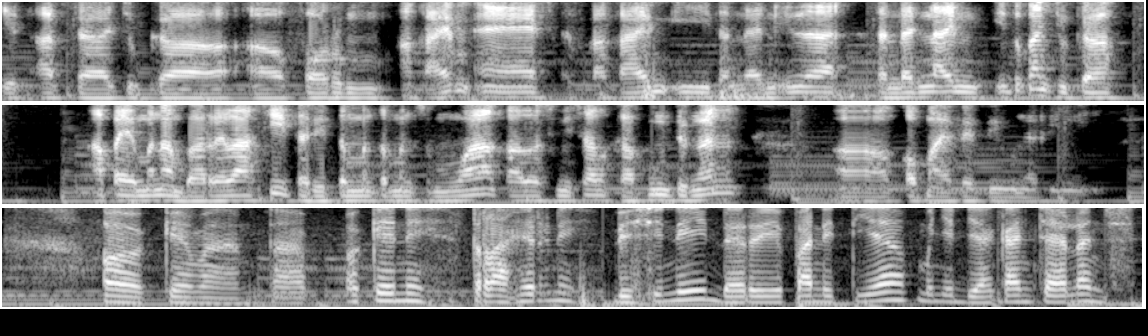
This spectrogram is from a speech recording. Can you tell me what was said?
kita ada juga uh, forum AKMS, FKKMI dan lain dan lain-lain. Itu kan juga apa ya menambah relasi dari teman-teman semua kalau misal gabung dengan uh, Kopma FEB Uner ini. Oke mantap. Oke nih terakhir nih di sini dari panitia menyediakan challenge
